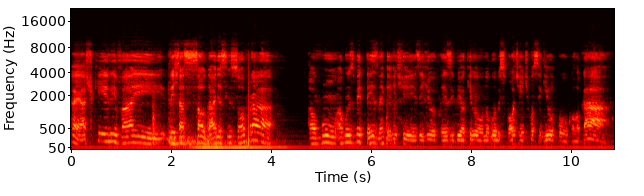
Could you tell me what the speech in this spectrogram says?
É, acho que ele vai deixar saudade assim só para algum, alguns VTs né, que a gente exigiu, exibiu aqui no, no Globo Esporte, a gente conseguiu pô, colocar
